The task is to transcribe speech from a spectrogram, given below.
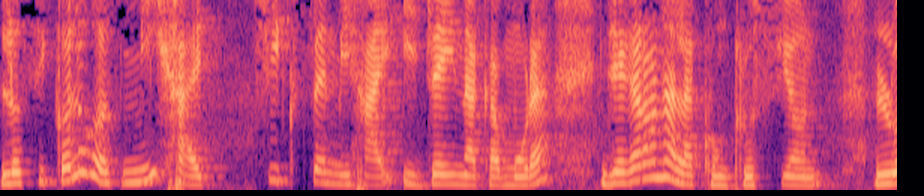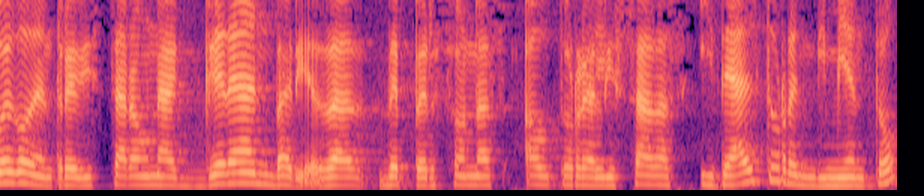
Los psicólogos Mihai Csikszentmihalyi y Jay Nakamura llegaron a la conclusión, luego de entrevistar a una gran variedad de personas autorrealizadas y de alto rendimiento,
